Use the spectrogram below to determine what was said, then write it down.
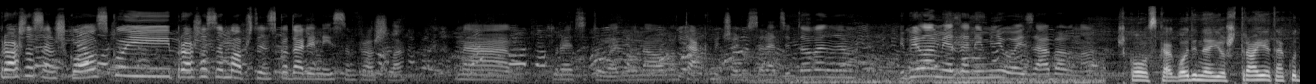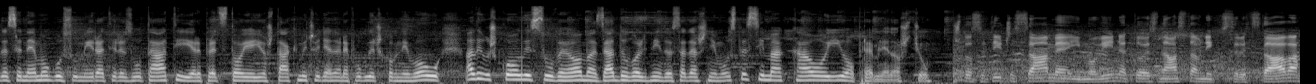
prošla sam školsko i prošla sam opštinsko, dalje nisam prošla na recitovanju, na ovom takmičenju sa recitovanjem. I bilo mi je zanimljivo i zabavno. Školska godina još traje tako da se ne mogu sumirati rezultati jer predstoje još takmičenja na republičkom nivou, ali u školi su veoma zadovoljni dosadašnjim uspesima kao i opremljenošću. Što se tiče same imovine, to je nastavnih sredstava,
